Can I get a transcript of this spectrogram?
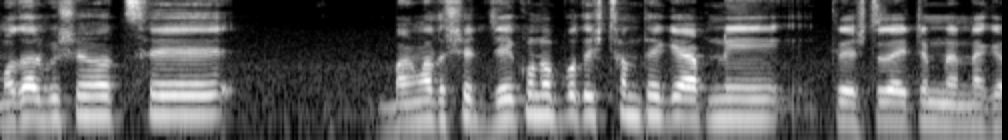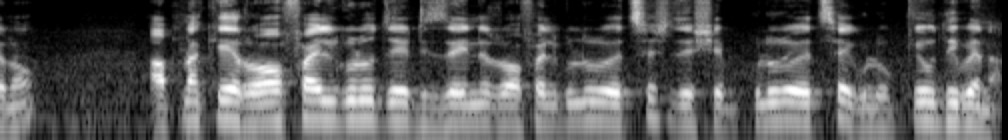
মজার বিষয় হচ্ছে, বাংলাদেশের যে কোনো প্রতিষ্ঠান থেকে আপনি ক্রেস্টের আইটেম নেন না কেন, আপনাকে র ফাইলগুলো যে ডিজাইনের র ফাইলগুলো রয়েছে, যে শেপগুলো রয়েছে, এগুলো কেউ দিবে না।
